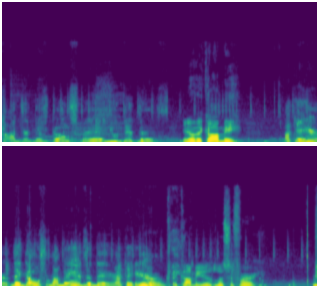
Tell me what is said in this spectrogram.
conjured this ghost, man. You did this. You know what they call me? I can hear they go from my man's in there. I can hear them. They call me Lucifer. It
